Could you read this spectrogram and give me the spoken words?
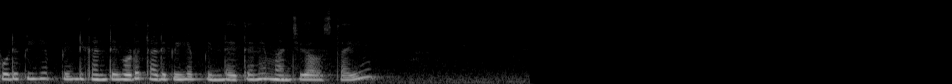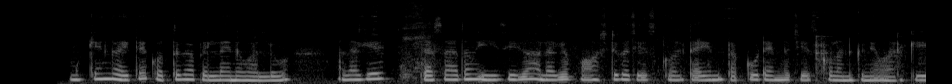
పొడి బియ్య పిండి కంటే కూడా తడి బియ్య పిండి అయితేనే మంచిగా వస్తాయి. ముఖ్యంగా అయితే కొత్తగా పెళ్ళైన వాళ్ళు అలాగే ప్రసాదం ఈజీగా అలాగే ఫాస్ట్గా చేసుకోవాలి. టైం తక్కువ టైంలో చేసుకోవాలనుకునే వారికి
